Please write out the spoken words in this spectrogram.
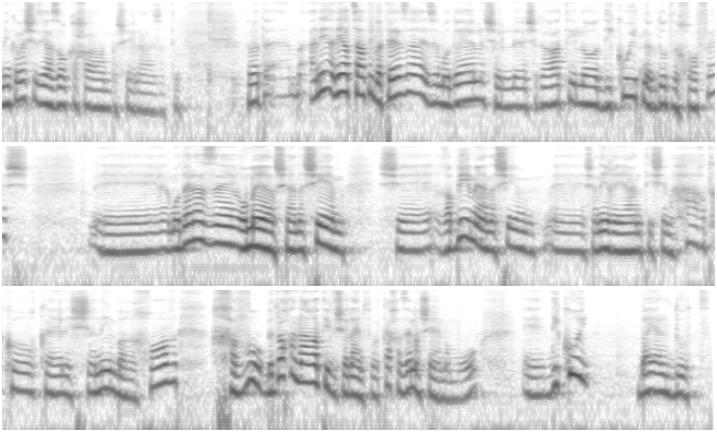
אני מקווה שזה יעזור ככה בשאלה הזאת. זאת אומרת, אני, אני יצרתי בתזה איזה מודל של, שקראתי לו דיכוי, התנגדות וחופש. Uh, המודל הזה אומר שאנשים, שרבים מהאנשים uh, שאני ראיינתי, שהם הארדקור כאלה, שנים ברחוב, חוו, בתוך הנרטיב שלהם, זאת אומרת, ככה זה מה שהם אמרו, uh, דיכוי בילדות,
